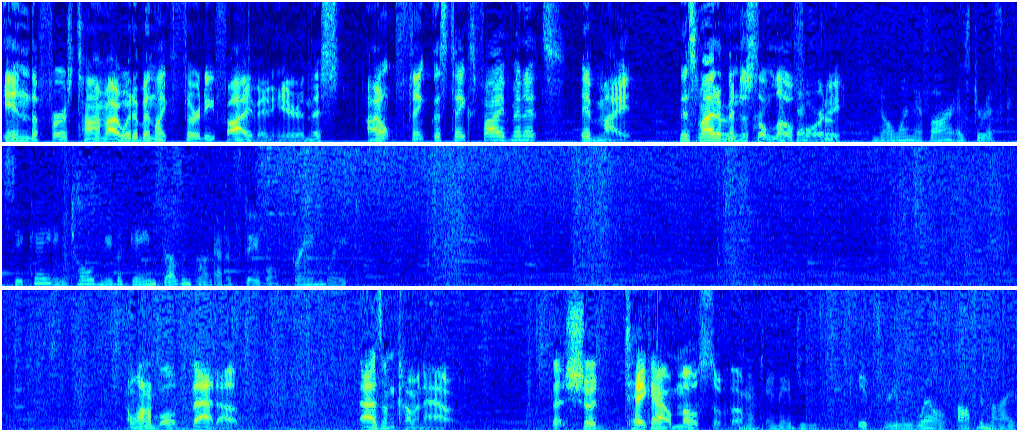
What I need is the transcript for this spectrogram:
in the first time, I would have been like 35 in here. And this... I don't think this takes 5 minutes. It might. This might have been just a low 40. No one FR asterisk CKing told me the game doesn't run at a stable frame rate. I want to blow that up. As I'm coming out. That should take out most of them. It's really well optimized.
